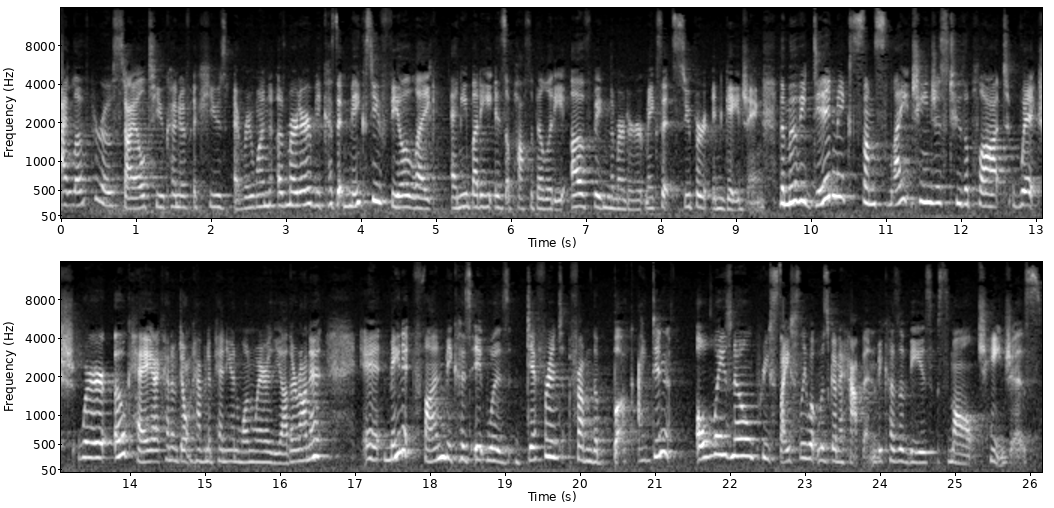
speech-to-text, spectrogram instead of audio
I love Poirot's style to kind of accuse everyone of murder because it makes you feel like anybody is a possibility of being the murderer. It makes it super engaging. The movie did make some slight changes to the plot, which were okay. I kind of don't have an opinion one way or the other on it. It made it fun because it was different from the book. I didn't always know precisely what was gonna happen because of these small changes.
